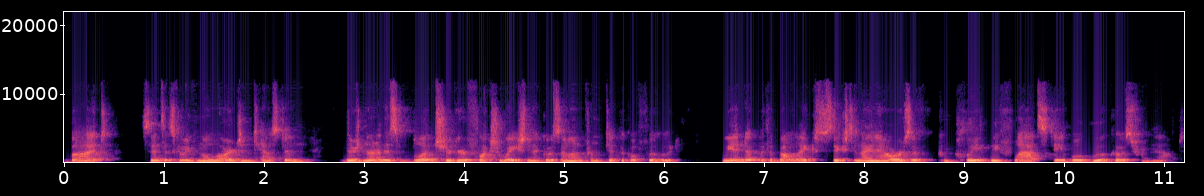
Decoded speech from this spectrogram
But since it's coming from the large intestine, there's none of this blood sugar fluctuation that goes on from typical food. We end up with about like six to nine hours of completely flat, stable glucose from that.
